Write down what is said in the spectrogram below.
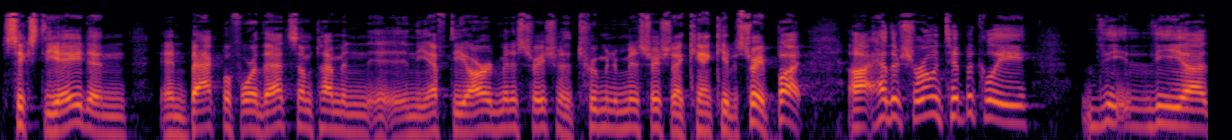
68 and, and back before that, sometime in, in the FDR administration or the Truman administration. I can't keep it straight. But uh, Heather Cherone, typically the, the uh,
